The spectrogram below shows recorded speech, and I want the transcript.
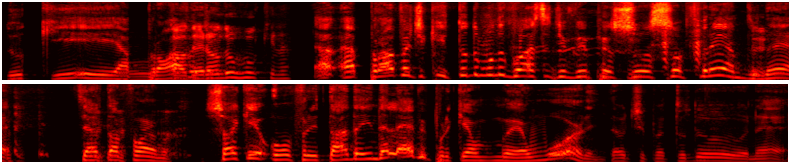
do que a o prova. caldeirão de, do Hulk, né? a, a prova de que todo mundo gosta de ver pessoas sofrendo, né? De certa forma. Só que o fritado ainda é leve, porque é um, é humor. Então, tipo, é tudo, né?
